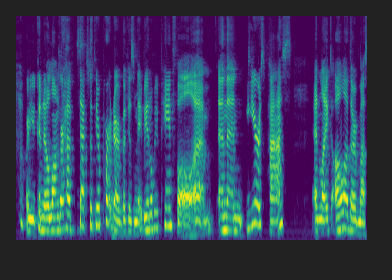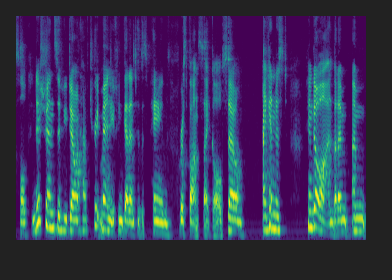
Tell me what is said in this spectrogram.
or you can no longer have sex with your partner because maybe it'll be painful. Um, and then years pass. And like all other muscle conditions, if you don't have treatment, you can get into this pain response cycle. So I can just can go on, but I'm I'm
